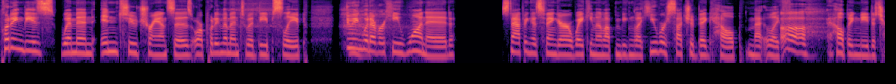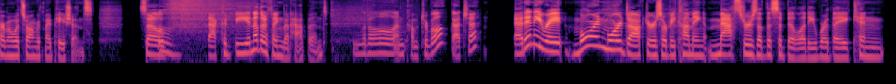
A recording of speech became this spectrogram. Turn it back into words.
putting these women into trances or putting them into a deep sleep doing whatever he wanted snapping his finger waking them up and being like you were such a big help like Ugh. helping me determine what's wrong with my patients. So Oof. that could be another thing that happened. A little uncomfortable. Gotcha. At any rate, more and more doctors are becoming masters of this ability where they can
